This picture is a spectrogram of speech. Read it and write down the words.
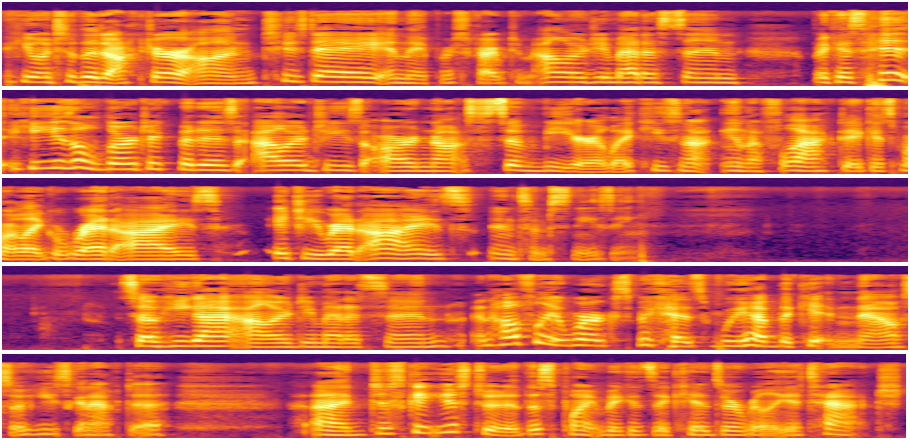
he went to the doctor on Tuesday and they prescribed him allergy medicine because he, he's allergic, but his allergies are not severe. Like he's not anaphylactic. It's more like red eyes, itchy red eyes, and some sneezing. So he got allergy medicine, and hopefully it works because we have the kitten now. So he's gonna have to uh, just get used to it at this point because the kids are really attached.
